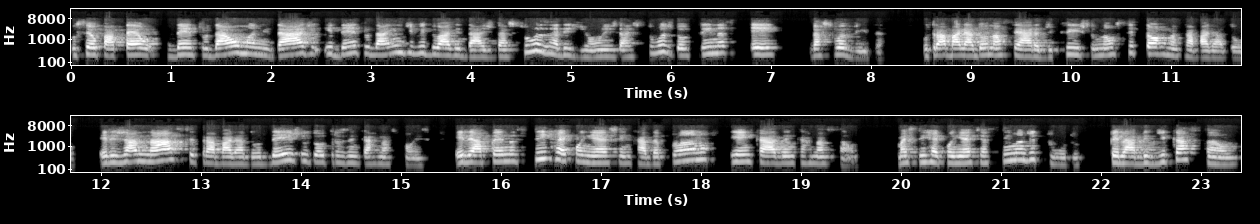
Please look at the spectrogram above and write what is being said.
o seu papel dentro da humanidade e dentro da individualidade das suas religiões, das suas doutrinas e da sua vida. O trabalhador na seara de Cristo não se torna trabalhador, ele já nasce trabalhador desde as outras encarnações. Ele apenas se reconhece em cada plano e em cada encarnação, mas se reconhece acima de tudo pela abdicação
